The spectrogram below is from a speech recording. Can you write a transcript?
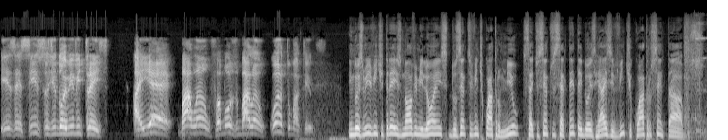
Exercícios de 2023. Aí é balão, famoso balão. Quanto, Matheus? Em 2023, 9.224.772,24 reais e 24 centavos.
